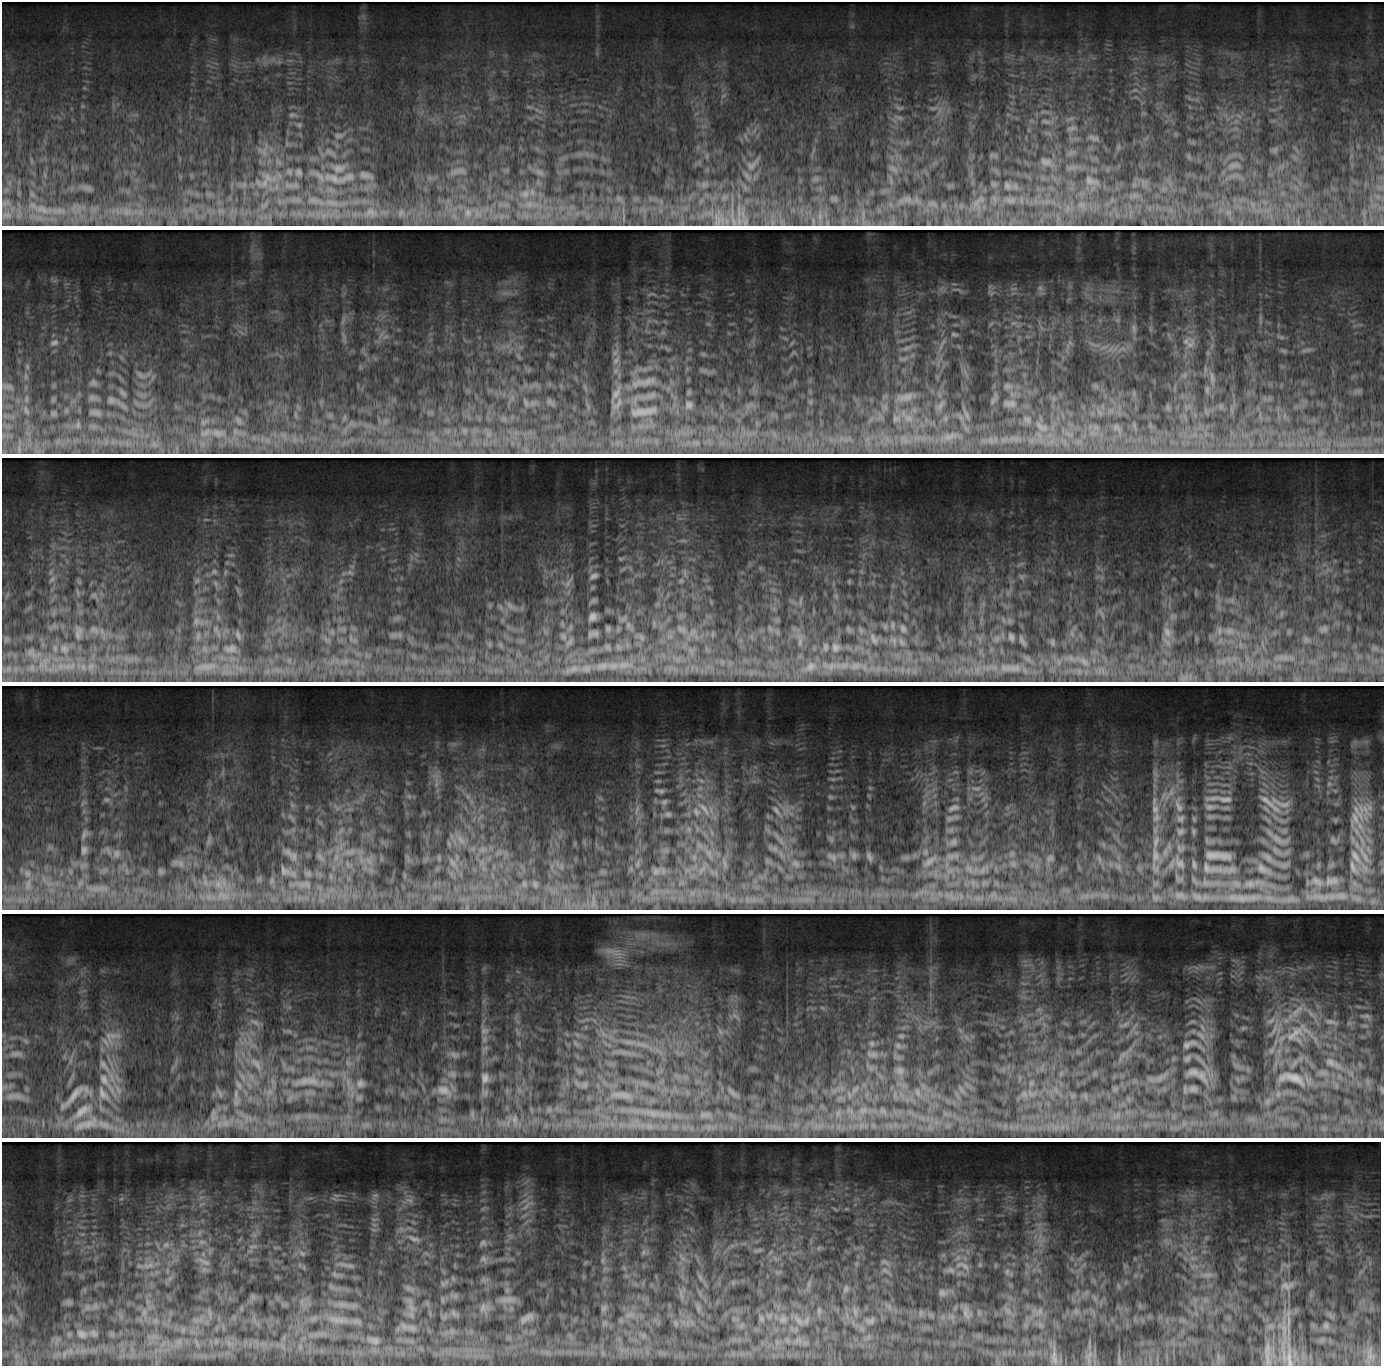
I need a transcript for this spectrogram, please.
Ganito po ma'am. Sa may, ano, sa may dede. Oo, okay lang po hawakan na. Yan, ganyan po yan. Nandito po sa kalitili. Yung dito ah. Ito po dito sa gitna. Alin po ba yung ano nyo? Kaliwa po. Yan, ganito po. So, pag inano nyo po ng ano, 2 inches. Ganun po din. Intindi nyo na po. Tapos, abanti pa po. Lapit po. Ah, hindi oh. Hindi, hindi ko ba i-press yan? Ano na kayo? Malay. Karan, nano mo na. Huwag mo tulungan na, gano'n ka lang. Huwag mo gumanon. Huwag gumanon. Ito. Ano mo gusto? Ito, ito ba? Sige po. Lubog mo. Anak mo yung kamay mo. Sige pa. Kaya pa, sir? Tap ka pag ah, hindi na. ah. Sige, din pa. Din pa. Din pa. Itap mo siya pag hindi mo na kaya. Yung sakit. Hindi ko bumababa yan. Kuya. Baba. Baba. Bibigyan niyo po kasi po yung ah, weight niyo. Tap niyo. Ganito po yan. Wala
